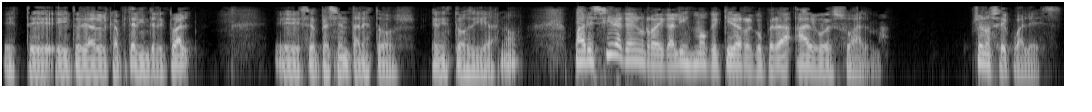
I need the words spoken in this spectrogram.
este editorial Capital Intelectual. Eh, se presenta en estos, en estos días, ¿no? Pareciera que hay un radicalismo que quiere recuperar algo de su alma. Yo no sé cuál es.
